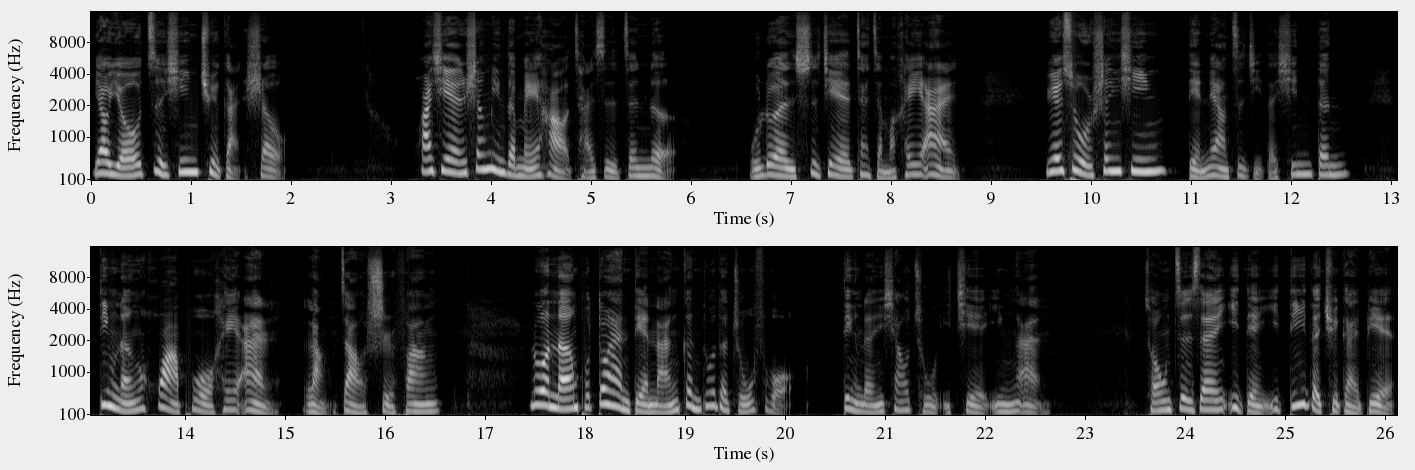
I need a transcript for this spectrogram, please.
要由自心去感受，发现生命的美好才是真乐。无论世界再怎么黑暗，约束身心，点亮自己的心灯，定能划破黑暗，朗照四方。若能不断点燃更多的烛火，定能消除一切阴暗。从自身一点一滴的去改变，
